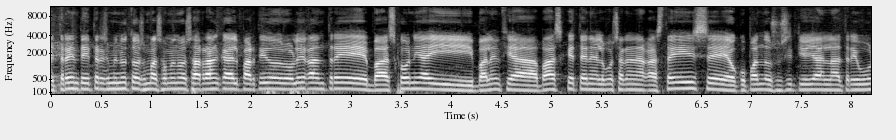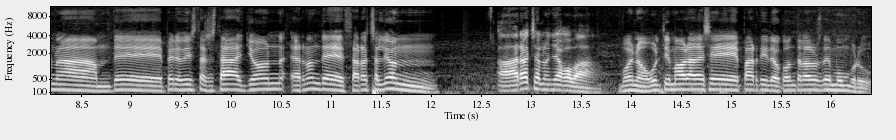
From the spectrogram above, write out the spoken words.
Eh, 33 minutos más o menos arranca el partido de Euroliga entre Basconia y Valencia Basket en el Bues Arena Gasteiz. Eh, ocupando su sitio ya en la tribuna de periodistas está John Hernández, Arracha León. Arracha Yagoba. Bueno, última hora de ese partido contra los de Mumbrú.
